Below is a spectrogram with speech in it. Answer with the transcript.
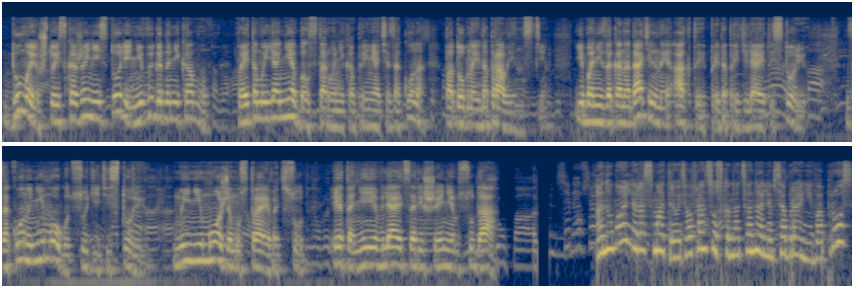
Думаю, что искажение истории невыгодно никому, поэтому я не был сторонником принятия закона подобной направленности, ибо не законодательные акты предопределяют историю. Законы не могут судить историю. Мы не можем устраивать суд. Это не является решением суда. Аномально рассматривать во французском национальном собрании вопрос,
